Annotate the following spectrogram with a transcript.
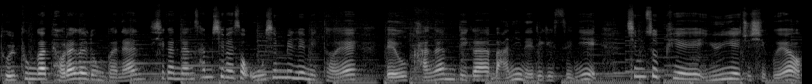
돌풍과 벼락을 동반한 시간당 30에서 50mm의 매우 강한 비가 많이 내리겠으니 침수 피해에 유의해 주시고요.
